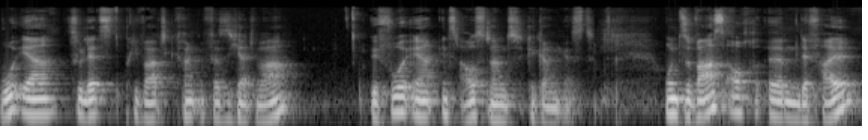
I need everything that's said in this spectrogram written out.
wo er zuletzt privat krankenversichert war, bevor er ins Ausland gegangen ist. Und so war es auch ähm, der Fall.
